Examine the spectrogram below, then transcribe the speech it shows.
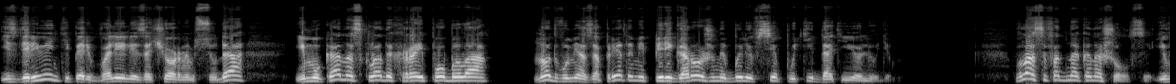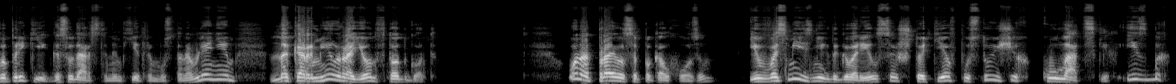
Из деревень теперь валили за черным сюда, и мука на складах райпо была, но двумя запретами перегорожены были все пути дать ее людям. Власов, однако, нашелся и, вопреки государственным хитрым установлениям, накормил район в тот год. Он отправился по колхозам, и в восьми из них договорился, что те в пустующих кулацких избах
